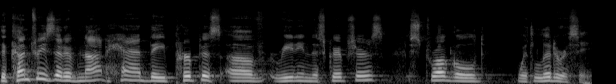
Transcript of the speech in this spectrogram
The countries that have not had the purpose of reading the scriptures struggled with literacy.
